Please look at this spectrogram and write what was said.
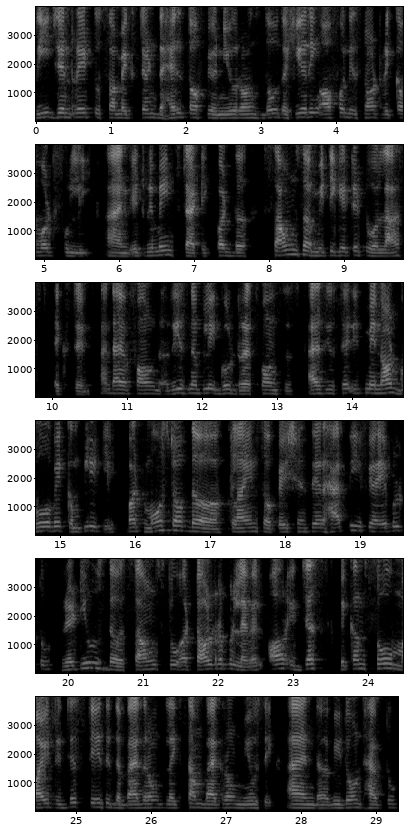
regenerate to some extent the health of your neurons, though the hearing often is not recovered fully and it remains static, but the sounds are mitigated to a last extent. And i have found reasonably good responses. As you said it may not go away completely but most of the clients or patients they're happy if you're able to reduce the sounds to a tolerable level or it just becomes so mild it just stays in the background like some background music. And uh, we don't have to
